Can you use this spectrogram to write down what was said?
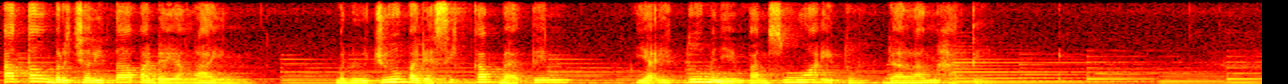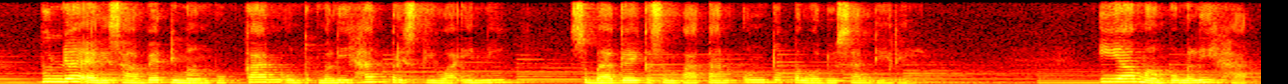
atau bercerita pada yang lain, menuju pada sikap batin, yaitu menyimpan semua itu dalam hati. Bunda Elizabeth dimampukan untuk melihat peristiwa ini sebagai kesempatan untuk pengudusan diri. Ia mampu melihat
